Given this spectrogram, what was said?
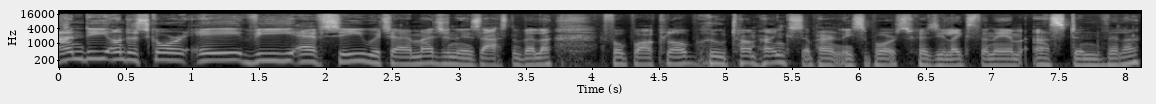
Andy underscore AVFC, which I imagine is Aston Villa Football Club, who Tom Hanks apparently supports because he likes the name Aston Villa.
